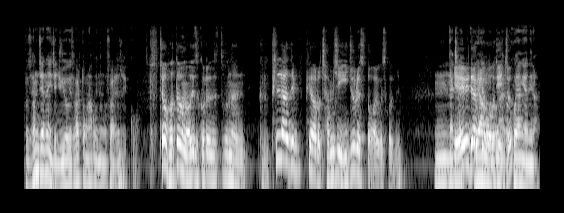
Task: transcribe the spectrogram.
그래서 현재는 이제 뉴욕에서 활동을 하고 있는 것으로 알려져 있고 제가 봤다면 어디서 그래서는 그 필라델피아로 잠시 이주를 했었다고 알고 있었거든요. 음, 아, 예일 고향으로, 어디 아, 있죠? 고향이 아니라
